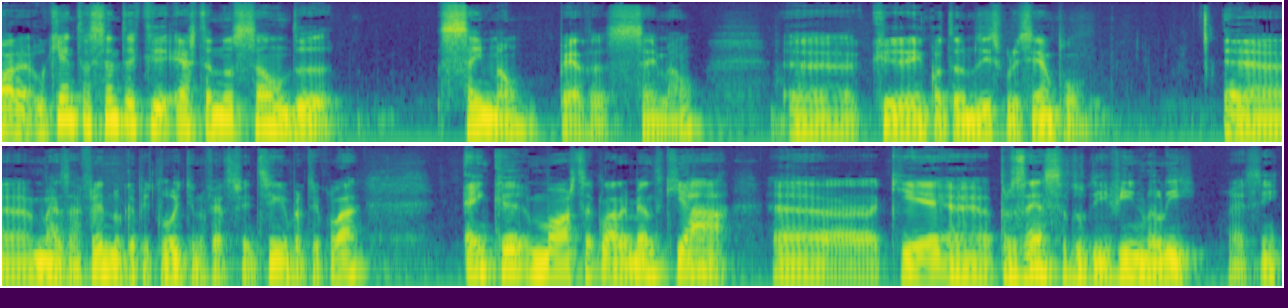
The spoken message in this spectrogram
Ora, o que é interessante é que esta noção de sem mão, pedra sem mão, eh, que encontramos isso, por exemplo, eh, mais à frente, no capítulo 8 e no verso 25 em particular, em que mostra claramente que há, eh, que é a presença do divino ali, é assim?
